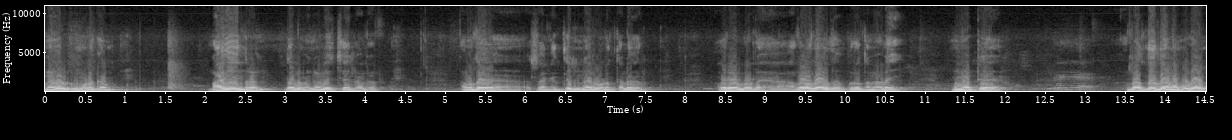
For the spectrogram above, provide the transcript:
அனைவருக்கும் வணக்கம். நாகேந்திரன் தலைமை நிலைய செயலாளர். நமது சங்கத்தின் நிறுவனத் தலைவர் அவர்களோட அறுபதாவது பிறந்த நாளை முன்னிட்டு இரத்த தான முகாம்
